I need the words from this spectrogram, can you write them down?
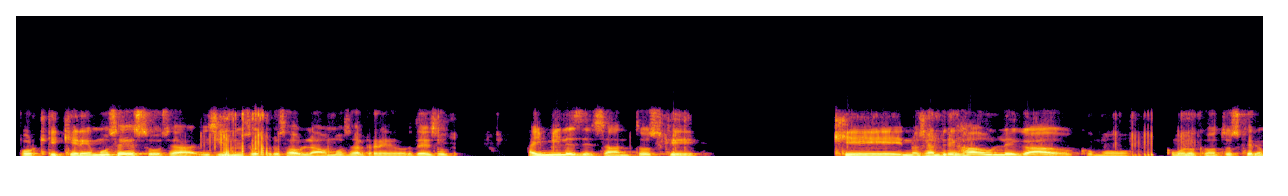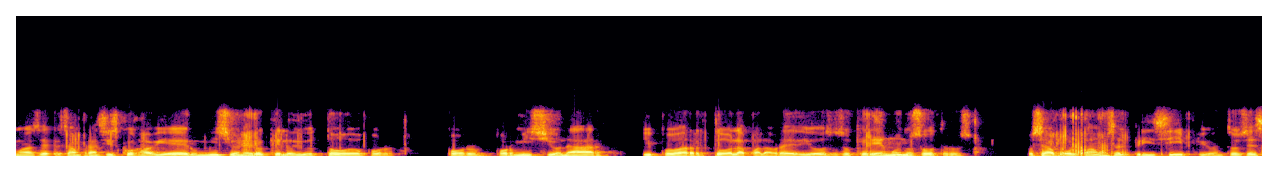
porque queremos eso, o sea, y si nosotros hablamos alrededor de eso, hay miles de santos que que nos han dejado un legado como, como lo que nosotros queremos hacer. San Francisco Javier, un misionero que lo dio todo por, por, por misionar y por dar toda la palabra de Dios. Eso queremos nosotros. O sea, volvamos al principio. Entonces,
